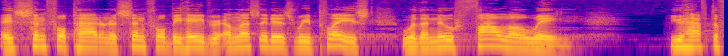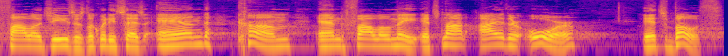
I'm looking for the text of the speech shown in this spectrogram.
a sinful pattern, a sinful behavior, unless it is replaced with a new following. You have to follow Jesus. Look what he says, and come and follow me. It's not either or, it's both.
